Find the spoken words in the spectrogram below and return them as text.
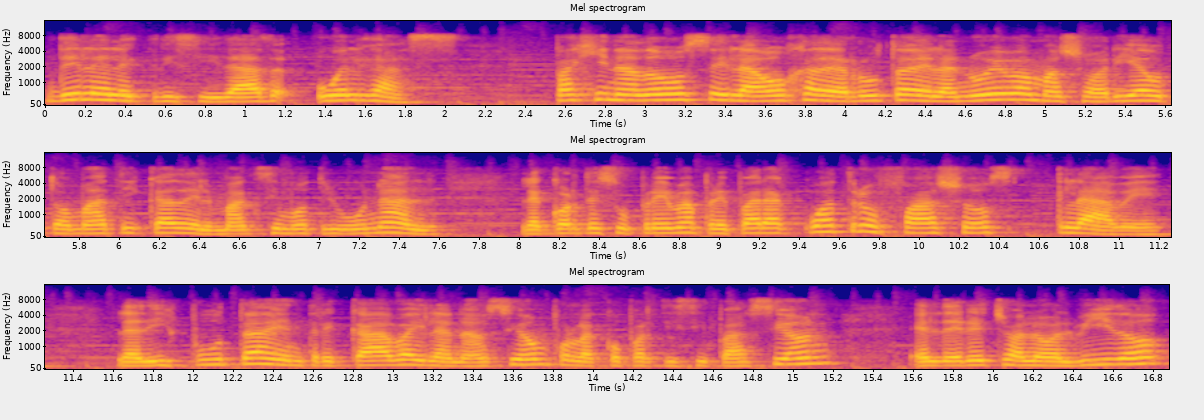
de la electricidad o el gas. Página 12. La hoja de ruta de la nueva mayoría automática del máximo tribunal. La Corte Suprema prepara cuatro fallos clave. La disputa entre Cava y la Nación por la coparticipación, el derecho al olvido,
